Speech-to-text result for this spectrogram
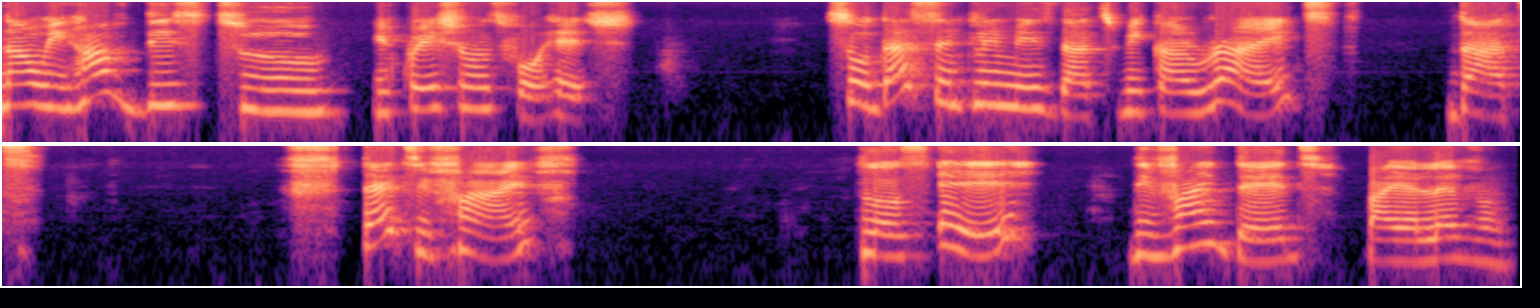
Now we have these two equations for h. So that simply means that we can write that 35 plus a divided by 11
